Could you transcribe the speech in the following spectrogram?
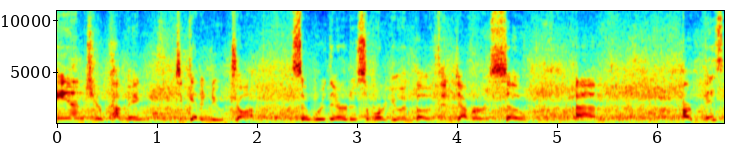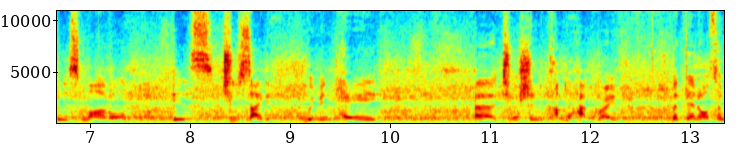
and you're coming to get a new job. So we're there to support you in both endeavors. So um, our business model is two-sided. Women pay uh, tuition to come to Hackbright, but then also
